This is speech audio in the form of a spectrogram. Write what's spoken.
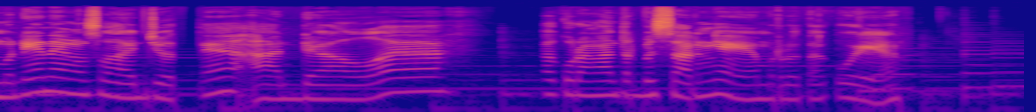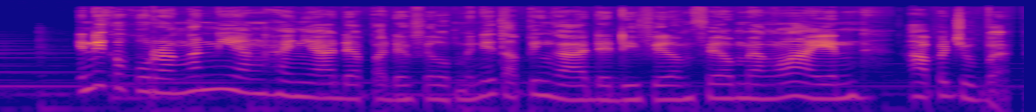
Kemudian yang selanjutnya adalah kekurangan terbesarnya ya menurut aku ya. Ini kekurangan yang hanya ada pada film ini tapi nggak ada di film-film yang lain. Apa coba?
